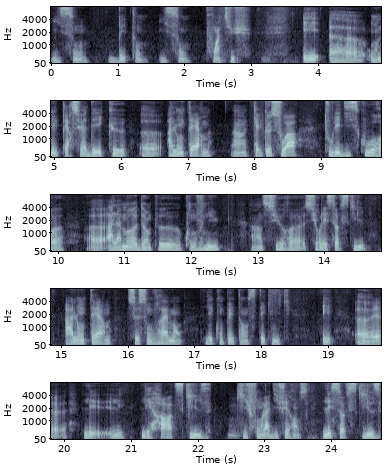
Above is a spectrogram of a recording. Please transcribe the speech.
ils sont béton, ils sont pointus. Et on est persuadé que à long terme, hein, quels que soient tous les discours à la mode un peu convenus hein, sur, sur les soft skills, à long terme, ce sont vraiment les compétences techniques et euh, les, hard skills hmm. qui font la différence. Les soft skills,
